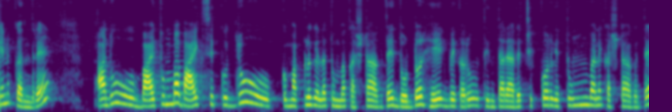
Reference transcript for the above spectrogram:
ಏನಕ್ಕಂದರೆ ಅದು ಬಾಯಿ ತುಂಬ ಬಾಯಿಗೆ ಸಿಕ್ಕಿದ್ರೂ ಮಕ್ಳಿಗೆಲ್ಲ ತುಂಬ ಕಷ್ಟ ಆಗುತ್ತೆ. ದೊಡ್ಡೋರು ಹೇಗೆ ಬೇಕಾದ್ರೂ ತಿಂತಾರೆ, ಆದರೆ ಚಿಕ್ಕವ್ರಿಗೆ ತುಂಬಾ ಕಷ್ಟ ಆಗುತ್ತೆ.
